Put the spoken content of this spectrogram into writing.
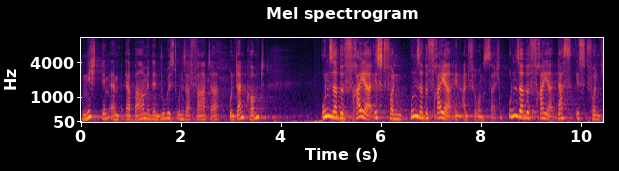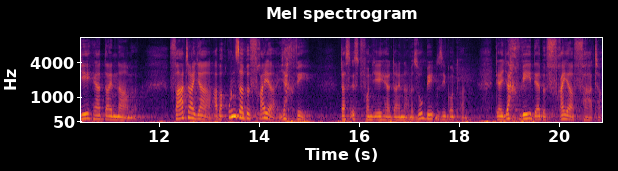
nicht dem Erbarmen, denn du bist unser Vater. Und dann kommt, unser Befreier ist von, unser Befreier in Anführungszeichen, unser Befreier, das ist von jeher dein Name. Vater ja, aber unser Befreier, Yahweh, das ist von jeher dein Name. So beten sie Gott an der Yahweh, der Befreiervater,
